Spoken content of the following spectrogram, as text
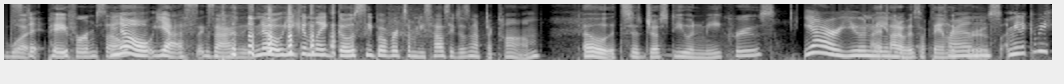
What? Pay for himself? No, yes, exactly. no, he can like go sleep over at somebody's house. He doesn't have to come. Oh, it's a just you and me cruise? Yeah, or you and me. I and thought it was a family friends. cruise. I mean, it could be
